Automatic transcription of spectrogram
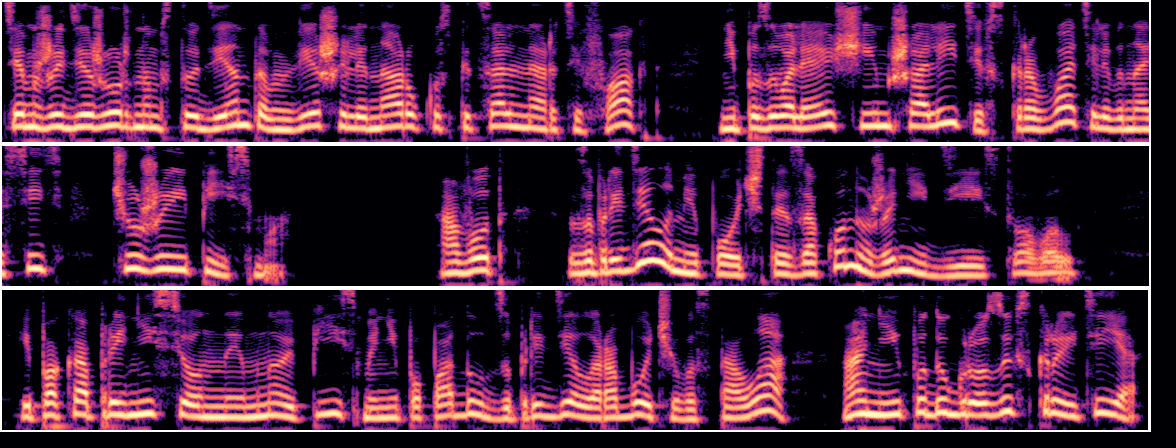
Тем же дежурным студентам вешали на руку специальный артефакт, не позволяющий им шалить и вскрывать или выносить чужие письма. А вот за пределами почты закон уже не действовал. И пока принесенные мной письма не попадут за пределы рабочего стола, они под угрозой вскрытия.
